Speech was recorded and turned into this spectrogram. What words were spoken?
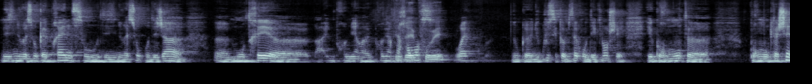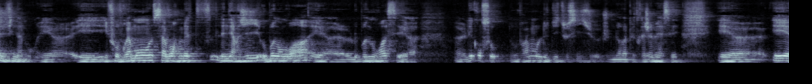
les innovations qu'elles prennent sont des innovations qui ont déjà montré bah, une première une première performance. ouais. Donc du coup c'est comme ça qu'on déclenche et, et qu'on remonte pour monter la chaîne finalement. Et, euh, et, il faut vraiment savoir mettre l'énergie au bon endroit. Et euh, le bon endroit, c'est euh, les consos. Donc vraiment le dit aussi, je, je, ne le répéterai jamais assez. Et, et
